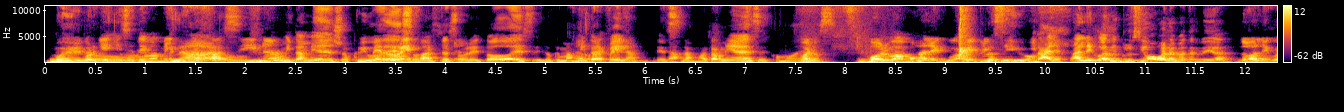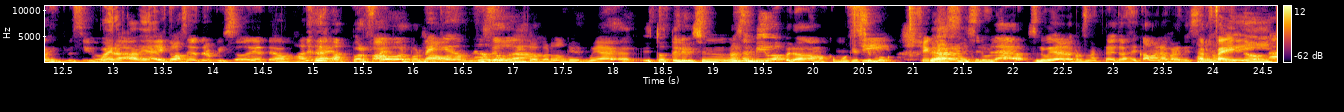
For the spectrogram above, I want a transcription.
Bueno, Porque ese tema me- me fascina. A mí también, yo escribo Me de eso. Sobre todo es, es lo que más me Me interpela. Es las maternidades, es como de. Bueno, volvamos al lenguaje inclusivo. dale. ¿Al lenguaje inclusivo o a la maternidad? No, al lenguaje inclusivo. Bueno, O sea, está bien. Esto va a ser otro episodio, te vamos a traer. Por favor, por me favor. quedó una Un segundito, duda. perdón que voy a. Esto es televisión, no es en vivo, pero hagamos como que sí. Un. Voy a agarrar mi celular, se lo voy a dar a la persona que está detrás de cámara para que unos Perfecto. videitos,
